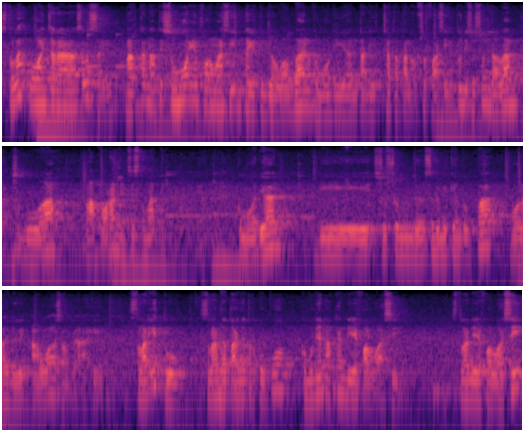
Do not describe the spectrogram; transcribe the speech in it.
setelah wawancara selesai maka nanti semua informasi entah itu jawaban kemudian tadi catatan observasi itu disusun dalam sebuah laporan yang sistematik ya. kemudian disusun sedemikian rupa mulai dari awal sampai akhir setelah itu setelah datanya terkumpul kemudian akan dievaluasi setelah dievaluasi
